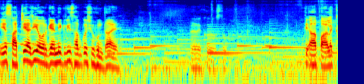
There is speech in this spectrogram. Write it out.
ਇਹ ਸੱਚ ਹੈ ਜੀ ਆਰਗੈਨਿਕ ਵੀ ਸਭ ਕੁਝ ਹੁੰਦਾ ਹੈ। ਇਹ ਵੇਖੋ ਦੋਸਤੋ। ਤੇ ਆ ਪਾਲਕ।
